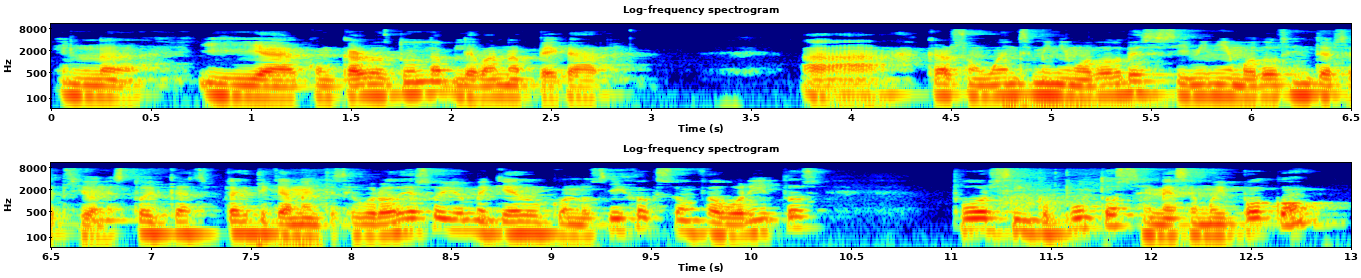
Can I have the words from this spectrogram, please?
en la, y con Carlos Dunlap le van a pegar a Carson Wentz mínimo dos veces y mínimo dos intercepciones. Estoy prácticamente seguro de eso. Yo me quedo con los Seahawks, son favoritos por 5 puntos, se me hace muy poco.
